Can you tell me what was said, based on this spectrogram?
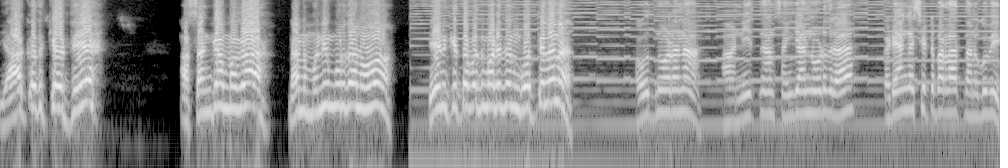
ಯಾಕದ್ ಕೇಳ್ತಿ? ಆ ಸಂಘ ಮಗ ನನ್ನ ಮನಿ ಮುರಿದಾನು. ಏನ್ ಕಿತ್ತಬದ್ ಮಾಡಿದನ್ ಗೊತ್ತಿಲ್ಲನ? ಹೌದ್ ನೋಡಣ ಆ ನೀತ್ ನಾನ್ ಸಂಘ್ಯಾನ್ ನೋಡಿದ್ರ ಕಡಿಯಂಗ ಸಿಟ್ಟು ಬರ್ಲಾತ್ ನನಗೂ ಬಿ.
